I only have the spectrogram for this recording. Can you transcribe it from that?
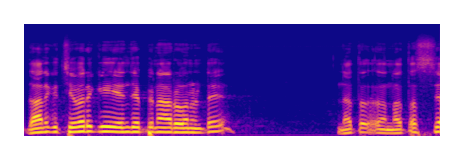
దానికి చివరికి ఏం చెప్పినారు అనంటే నత నతస్య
